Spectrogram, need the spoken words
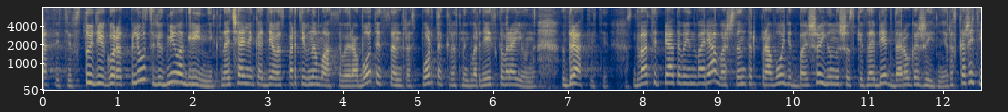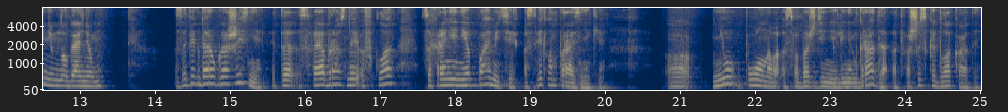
Здравствуйте! В студии «Город Плюс» Людмила Гринник, начальник отдела спортивно-массовой работы Центра спорта Красногвардейского района. Здравствуйте! 25 января ваш центр проводит большой юношеский забег «Дорога жизни». Расскажите немного о нем. Забег «Дорога жизни» – это своеобразный вклад в сохранение памяти о светлом празднике, э, дню полного освобождения Ленинграда от фашистской блокады.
